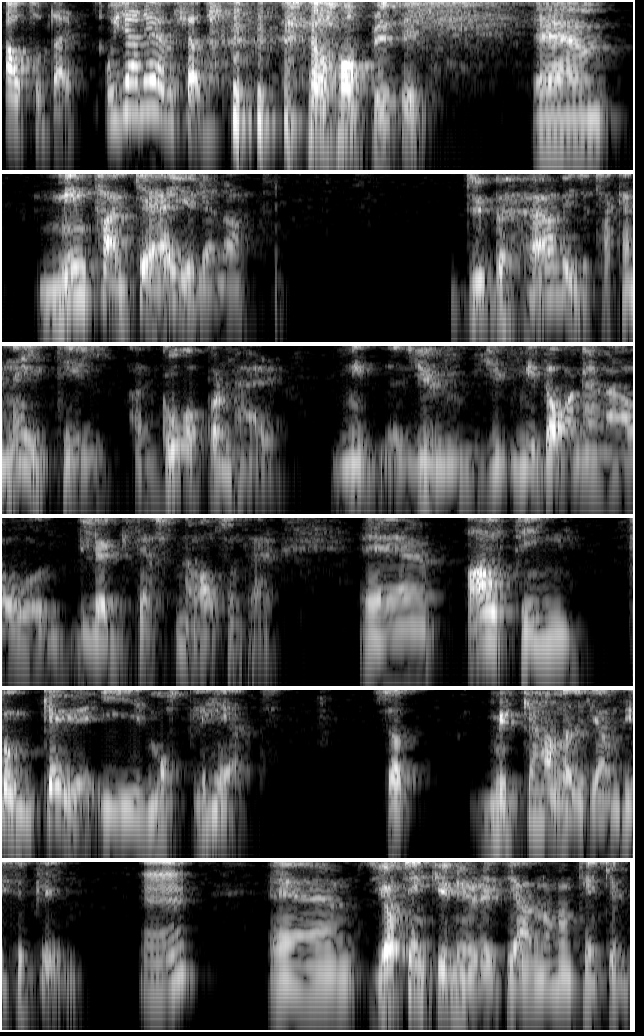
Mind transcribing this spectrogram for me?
allt sånt där. Och gärna överflöd. Ja, precis. Ehm, min tanke är ju den att du behöver inte tacka nej till att gå på de här mid- jul- julmiddagarna och glöggfesterna och allt sånt där. Ehm, allting funkar ju i måttlighet. Så att mycket handlar lite grann om disciplin. Mm. Ehm, Jag tänker ju nu lite grann om man tänker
